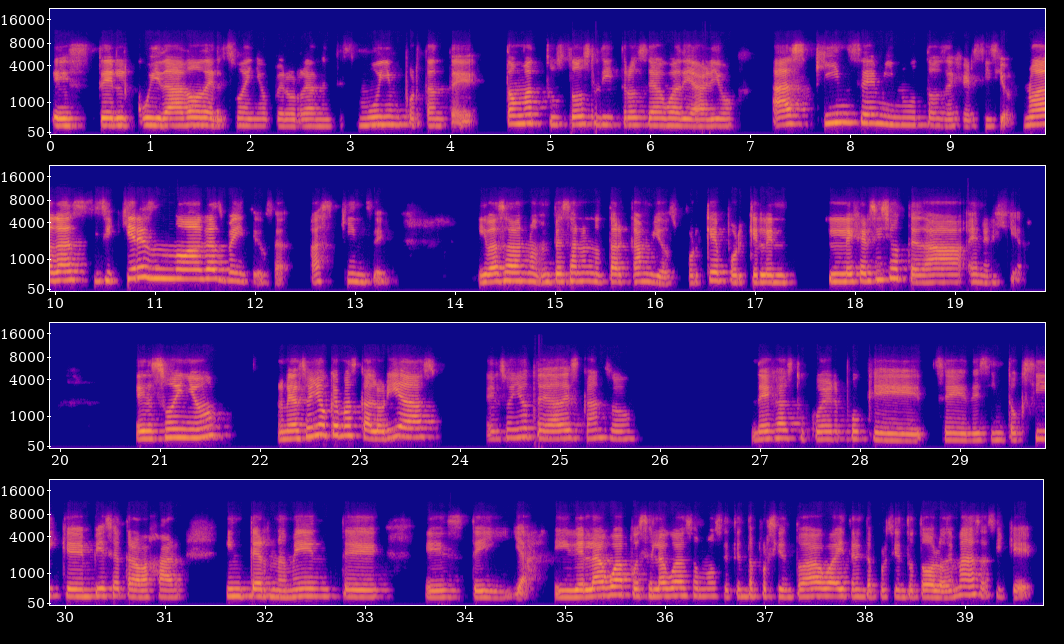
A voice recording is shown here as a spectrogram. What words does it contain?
este, el cuidado del sueño, pero realmente es muy importante. Toma tus dos litros de agua diario, haz 15 minutos de ejercicio. No hagas, si quieres, no hagas 20, o sea, haz 15. Y vas a empezar a notar cambios. ¿Por qué? Porque el, el ejercicio te da energía. El sueño, en el sueño quemas calorías, el sueño te da descanso, dejas tu cuerpo que se desintoxique, empiece a trabajar internamente, este, y ya. Y el agua, pues el agua somos 70% agua y 30% todo lo demás, así que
